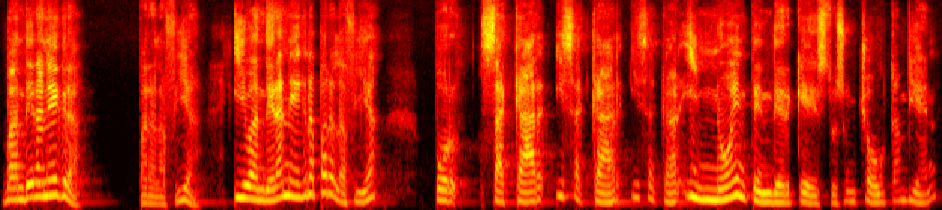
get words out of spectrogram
Bandera negra para la FIA y bandera negra para la FIA por sacar y sacar y sacar y no entender que esto es un show también,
